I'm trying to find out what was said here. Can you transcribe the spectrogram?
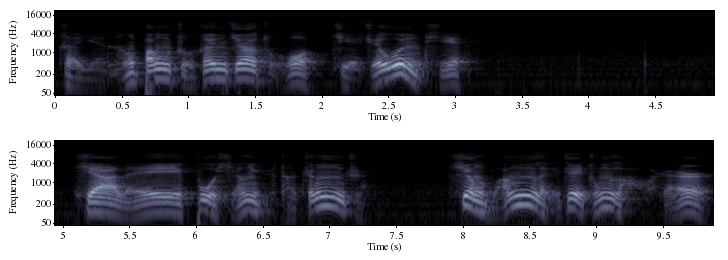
这也能帮助专家组解决问题。夏雷不想与他争执，像王磊这种老人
